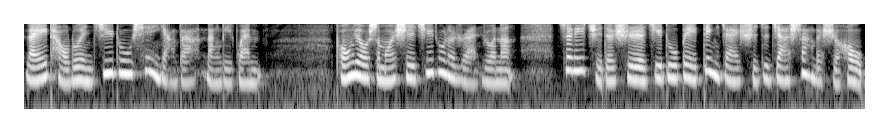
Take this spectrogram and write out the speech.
来讨论基督信仰的能力观。朋友，什么是基督的软弱呢？这里指的是基督被钉在十字架上的时候，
